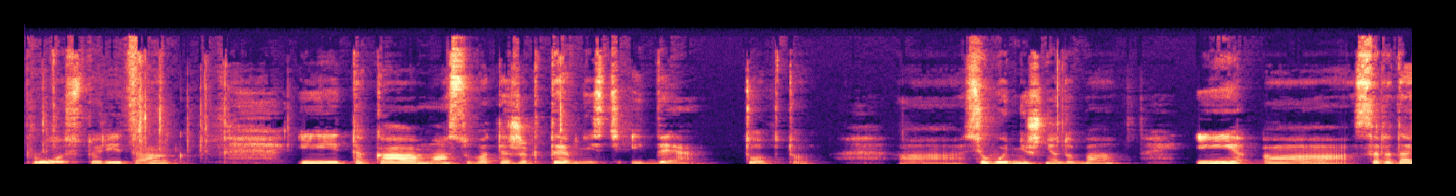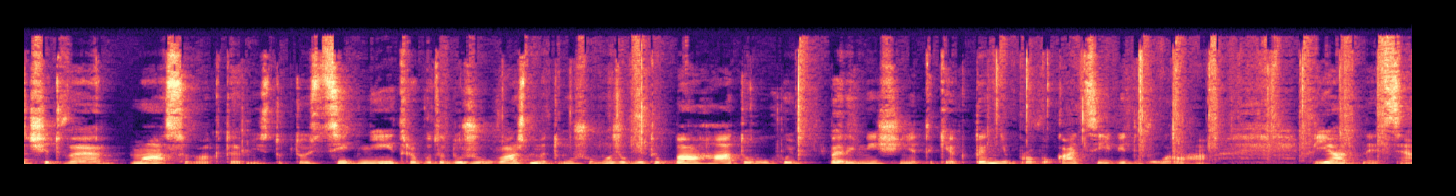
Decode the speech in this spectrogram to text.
просторі, так? І така масова теж активність іде. Тобто а, сьогоднішня доба і а, середа четвер масова активність. Тобто ось ці дні треба бути дуже уважними, тому що може бути багато руху і переміщення, такі активні провокації від ворога. П'ятниця.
